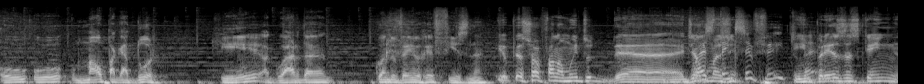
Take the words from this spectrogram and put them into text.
Ou o mal pagador que aguarda quando vem o refis, né? E o pessoal fala muito eh, de Mas algumas em- feito, né? empresas que têm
